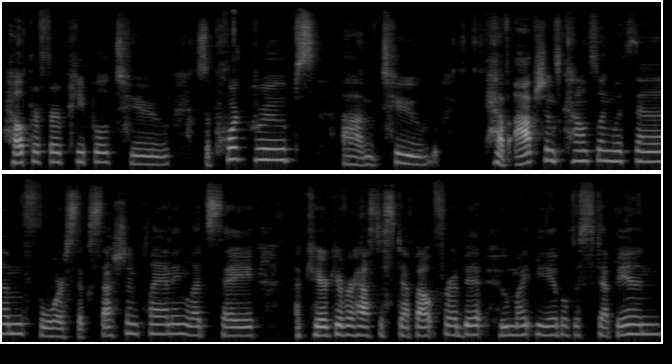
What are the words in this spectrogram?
help refer people to support groups, um, to have options counseling with them for succession planning. Let's say a caregiver has to step out for a bit, who might be able to step in,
